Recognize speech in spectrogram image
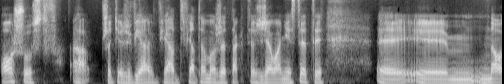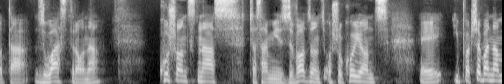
oszustw, a przecież wi wi wiadomo, że tak też działa niestety yy, no, ta zła strona kusząc nas, czasami zwodząc, oszukując e, i potrzeba nam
